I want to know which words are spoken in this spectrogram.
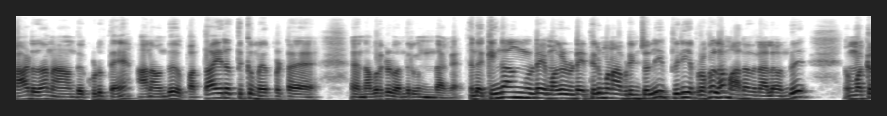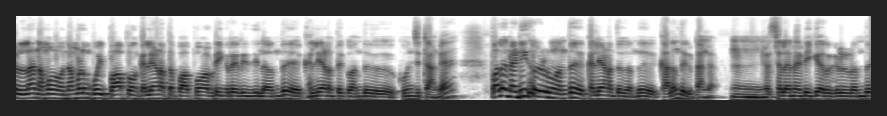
கார்டு தான் நான் வந்து கொடுத்தேன். ஆனால் வந்து பத்தாயிரத்துக்கும் மேற்பட்ட நபர்கள் வந்திருந்தாங்க. இந்த கிங்காங்குடைய மகளுடைய திருமணம் அப்படின்னு சொல்லி பெரிய பிரபலமானதுனால வந்து மக்கள்லாம் நம்ம நம்மளும் போய் பார்ப்போம் கல்யாணத்தை பார்ப்போம் அப்படிங்கிற ரீதியில் வந்து கல்யாணத்துக்கு வந்து குஞ்சிட்டாங்க பல நடிகர்களும் வந்து கல்யாணத்துக்கு வந்து கலந்துக்கிட்டாங்க சில நடிகர்கள் வந்து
